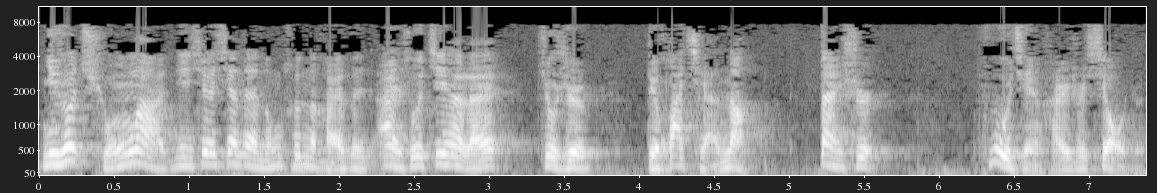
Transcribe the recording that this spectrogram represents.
你说穷啊，你像现在农村的孩子，按说接下来就是得花钱呐。但是父亲还是笑着的，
